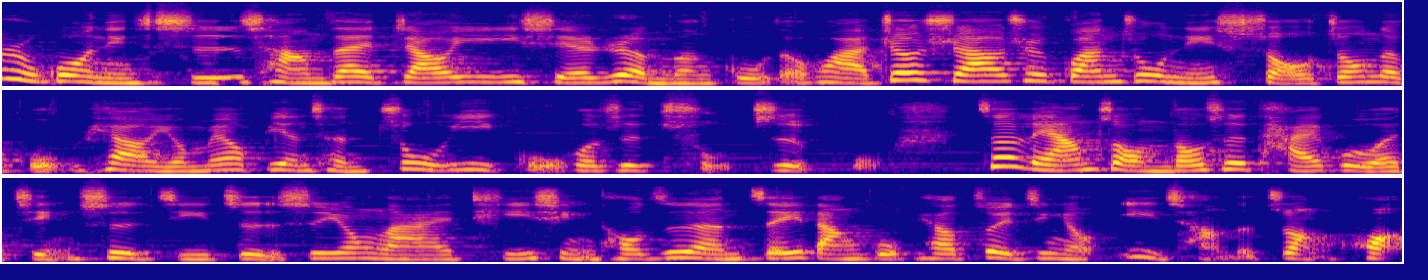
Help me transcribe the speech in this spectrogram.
如果你时常在交易一些热门股的话，就需要去关注你手中的股票有没有变成注意股或是处置股，这两种都是台股的警示机制，是用来提醒投资人这一档股票最近有异常的状况。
